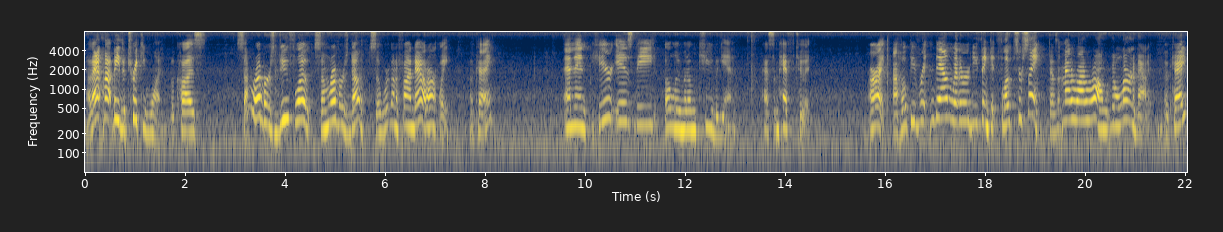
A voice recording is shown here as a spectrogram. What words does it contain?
Now that might be the tricky one because some rubbers do float, some rubbers don't. So we're going to find out, aren't we? Okay. And then here is the aluminum cube again. Has some heft to it. All right, I hope you've written down whether you think it floats or sinks. Doesn't matter right or wrong, we're going to learn about it, okay?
